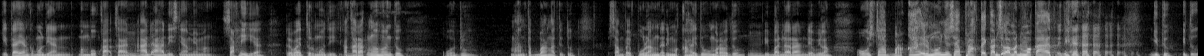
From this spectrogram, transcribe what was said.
kita yang kemudian membukakan ada hadisnya memang sahih ya riwayat Turmudi. Kakarak nuhun tuh. Waduh, mantep banget itu. Sampai pulang dari Mekah itu umroh itu di bandara dia bilang, oh, Ustadz berkah ilmunya saya praktekkan selama di Mekah katanya." gitu. Itu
